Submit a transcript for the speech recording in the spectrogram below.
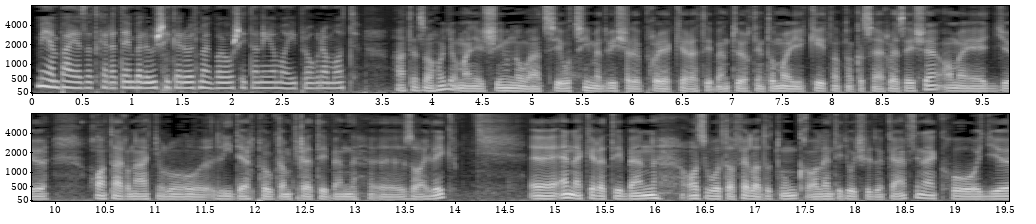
Milyen pályázat keretén belül sikerült megvalósítani a mai programot? Hát ez a Hagyományos Innováció címed viselő projekt keretében történt a mai két napnak a szervezése, amely egy határon átnyúló LEADER program keretében zajlik. Ennek keretében az volt a feladatunk a Lenti Gyógyfürdő Kft-nek, hogy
